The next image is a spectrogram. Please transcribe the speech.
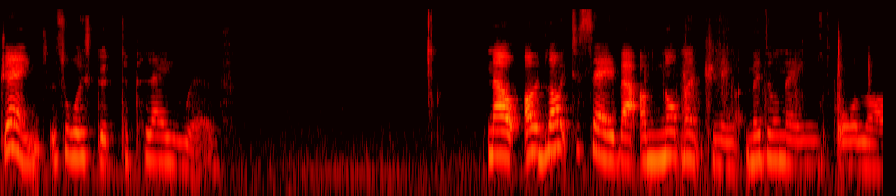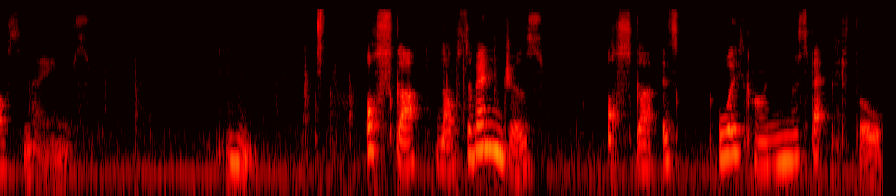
James is always good to play with. Now, I'd like to say that I'm not mentioning middle names or last names. Mhm. Oscar loves Avengers. Oscar is always kind and respectful.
